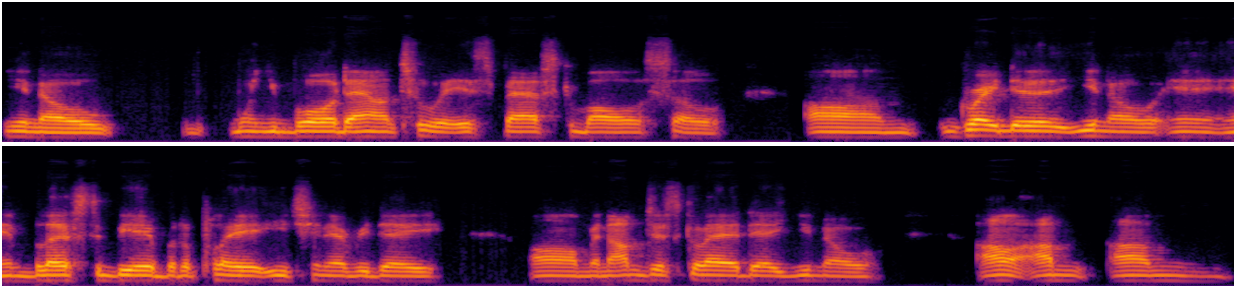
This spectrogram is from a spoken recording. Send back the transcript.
you know, when you boil down to it, it's basketball. So um, great to you know, and, and blessed to be able to play it each and every day. Um, and I'm just glad that you know I, am I'm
